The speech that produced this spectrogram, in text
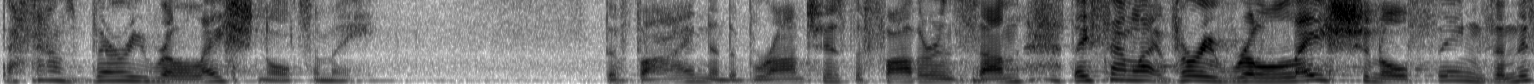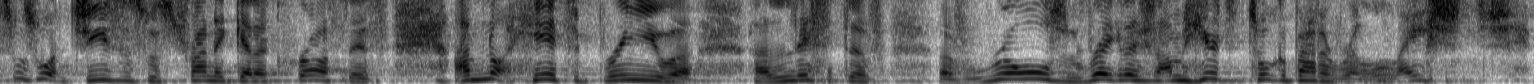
That sounds very relational to me the vine and the branches, the father and son, they sound like very relational things. And this was what Jesus was trying to get across is I'm not here to bring you a, a list of, of rules and regulations. I'm here to talk about a relationship.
